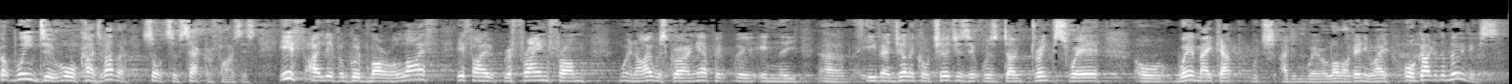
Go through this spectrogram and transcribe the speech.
But we do all kinds of other sorts of sacrifices. If I live a good moral life, if I refrain from, when I was growing up in the uh, evangelical churches, it was don't drink, swear, or wear makeup, which I didn't wear a lot of anyway, or go to the movies.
